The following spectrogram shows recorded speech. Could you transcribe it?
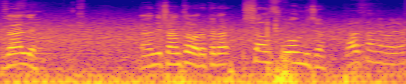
Güzeldi. Bende çanta var, o kadar şanslı olmayacağım. Gel sen de böyle.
